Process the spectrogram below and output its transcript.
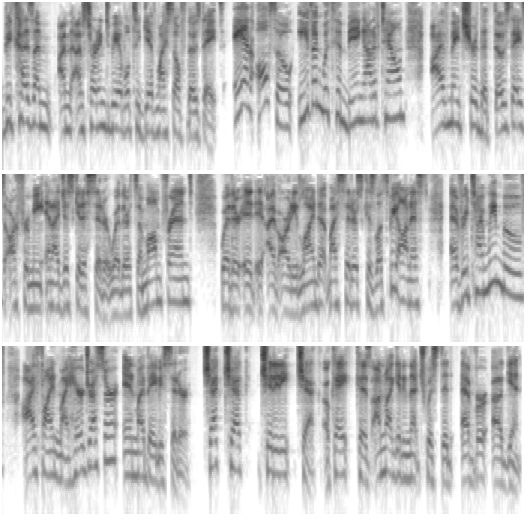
because I'm, I'm I'm starting to be able to give myself those dates. And also, even with him being out of town, I've made sure that those days are for me and I just get a sitter, whether it's a mom friend, whether it, it I've already lined up my sitters cuz let's be honest, every time we move, I find my hairdresser and my babysitter. Check, check, chittity, check. Okay. Cause I'm not getting that twisted ever again.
